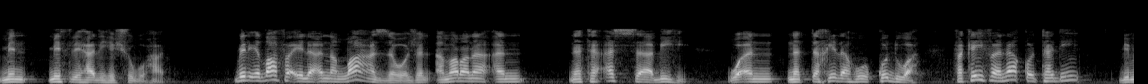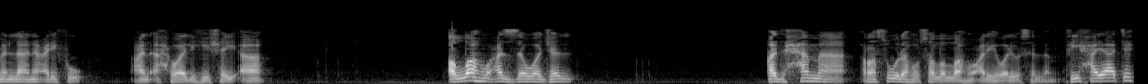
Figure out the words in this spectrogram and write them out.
من مثل هذه الشبهات. بالإضافة إلى أن الله عز وجل أمرنا أن نتأسى به وأن نتخذه قدوة. فكيف نقتدي بمن لا نعرف عن أحواله شيئا؟ الله عز وجل قد حمى رسوله صلى الله عليه وآله وسلم في حياته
